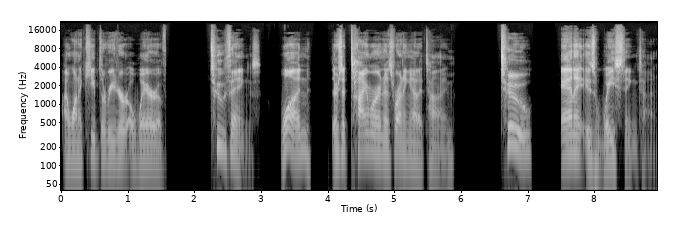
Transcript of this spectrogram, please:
I want to keep the reader aware of two things. One, there's a timer and it's running out of time. Two, Anna is wasting time.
